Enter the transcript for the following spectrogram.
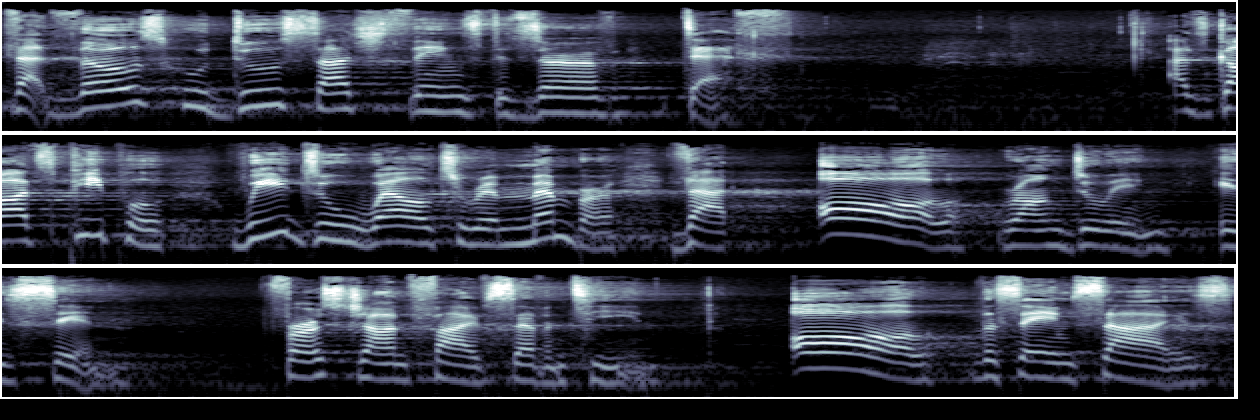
that those who do such things deserve death. As God's people, we do well to remember that all wrongdoing is sin. 1 John 5 17. All the same size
